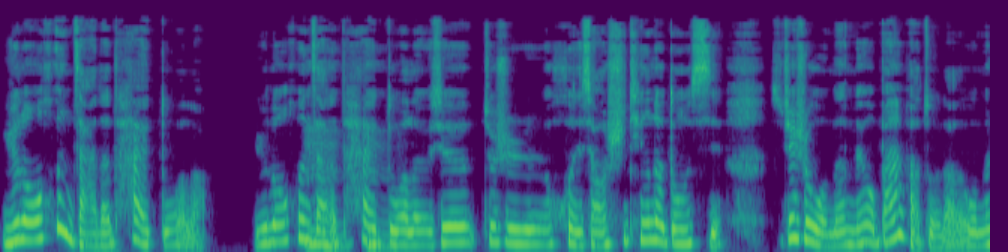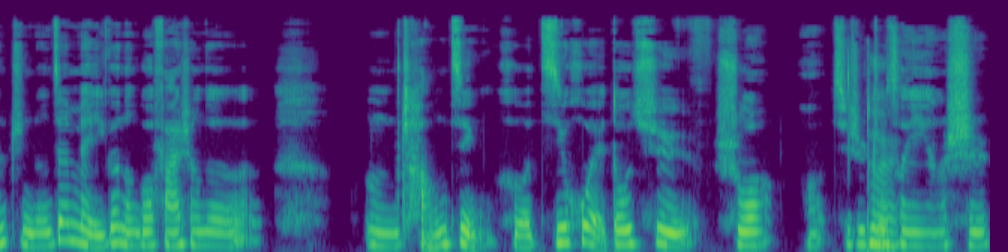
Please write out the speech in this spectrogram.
鱼龙混杂的太多了，鱼龙混杂的太多了，有些就是混淆视听的东西，这是我们没有办法做到的。我们只能在每一个能够发生的。嗯，场景和机会都去说啊，其实注册营养师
